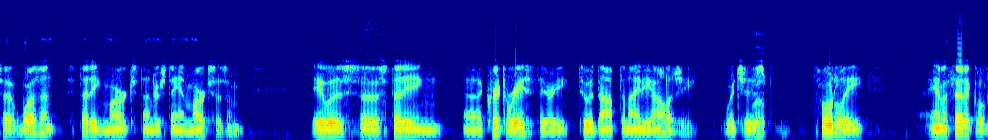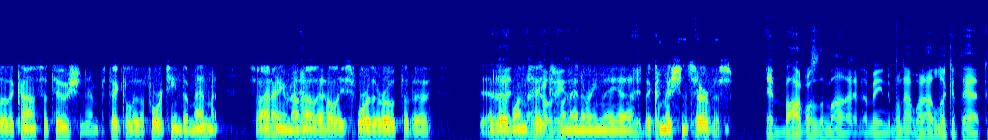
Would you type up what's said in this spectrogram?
So it wasn't studying Marx to understand Marxism it was uh, studying uh, critical race theory to adopt an ideology, which is well, totally antithetical to the Constitution, and particularly the Fourteenth Amendment. So I don't even know how the hell they swore their oath to the that one takes when entering the uh, the commission service. It boggles the mind. I mean, when I, when I look at that,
